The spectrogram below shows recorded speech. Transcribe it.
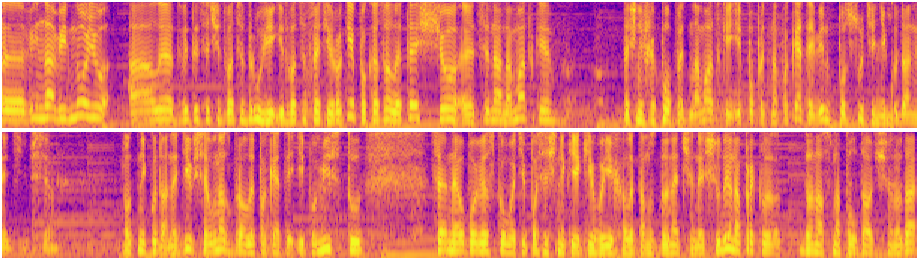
е, війна війною, але 2022 і 2023 роки показали те, що е, ціна на матки, точніше, попит на матки і попит на пакети, він по суті нікуди не дівся. От нікуди не дівся. У нас брали пакети і по місту. Це не обов'язково ті посічники, які виїхали там з Донеччини сюди, наприклад, до нас на Полтавщину, да,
